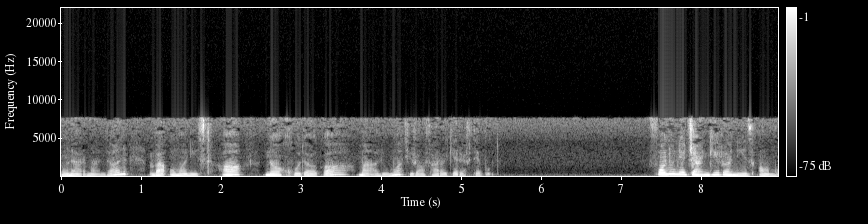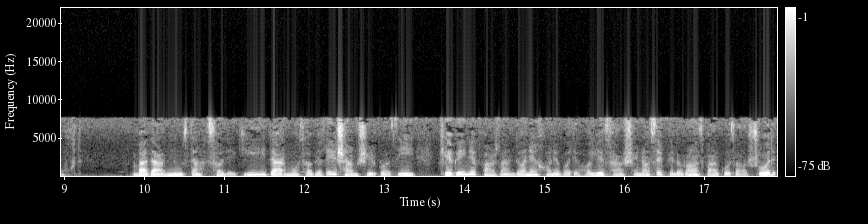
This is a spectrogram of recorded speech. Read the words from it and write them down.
هنرمندان و اومانیست ها ناخداگاه معلوماتی را فرا گرفته بود. فنون جنگی را نیز آموخت و در 19 سالگی در مسابقه شمشیربازی که بین فرزندان خانواده های سرشناس فلورانس برگزار شد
